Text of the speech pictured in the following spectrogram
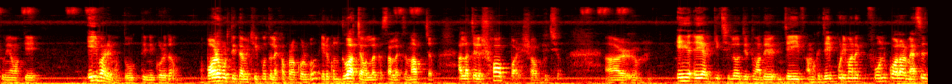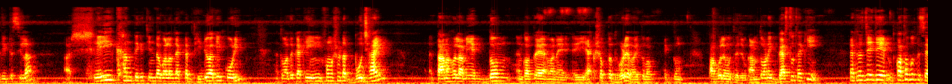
তুমি আমাকে এইবারের মতো উত্তীর্ণ করে দাও। পরবর্তীতে আমি ঠিক মতো লেখাপড়া করব। এরকম দোয়া চাও আল্লাহর কাছে আল্লাহর কাছে মাপ চাও। আল্লাহ চাইলে সব পারে, সব বুঝছ আর এই এই আর কি ছিল যে তোমাদের যেই, আমাকে যেই পরিমাণে ফোন কল আর মেসেজ দিতেছিলাম আর সেইখান থেকে চিন্তা করলাম যে একটা ভিডিও আগে করি তোমাদেরকে আগে ইনফরমেশনটা বোঝাই। তা না হলে আমি একদম গত মানে এই এক সপ্তাহ ধরে হয়তো একদম পাগলের মধ্যে হয়ে যাব। কারণ তো অনেক ব্যস্ত থাকি। দেখা যাচ্ছে যে কথা বলতেছে,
